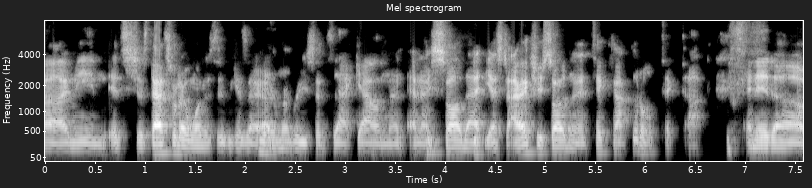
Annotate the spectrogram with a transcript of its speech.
Uh, I mean, it's just that's what I wanted to do because I, I remember you said Zach Gallen, and, and I saw that yesterday. I actually saw it in a TikTok, good old TikTok, and it uh,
